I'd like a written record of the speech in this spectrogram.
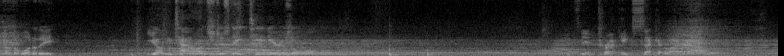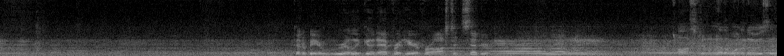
Another one of the young talents, just 18 years old. It's him tracking second right now. Going to be a really good effort here for Austin Cindric. Austin, another one of those that,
